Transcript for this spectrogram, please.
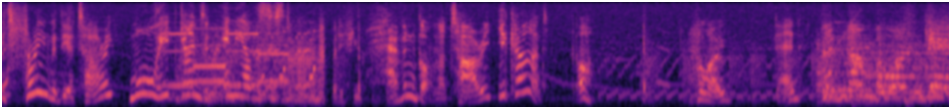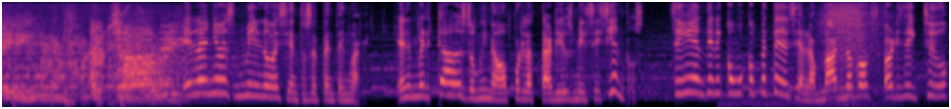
It's free with the Atari. More hit games than any other system. But if you haven't got an Atari, you can't. Oh, hello, Dad. The number one game, Atari. El año es 1979. El mercado es dominado por la Atari 2600. Si bien tiene como competencia la Magnavox Odyssey 2,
